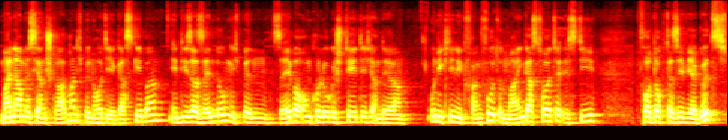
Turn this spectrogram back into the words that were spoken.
Mein Name ist Jan Stratmann, ich bin heute Ihr Gastgeber in dieser Sendung. Ich bin selber onkologisch tätig an der Uniklinik Frankfurt und mein Gast heute ist die Frau Dr. Silvia Gütz,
